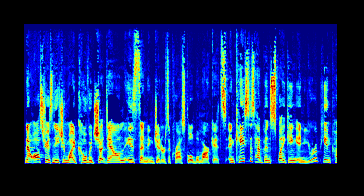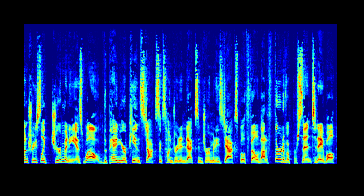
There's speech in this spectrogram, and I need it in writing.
Now, Austria's nationwide COVID shutdown is sending jitters across global markets, and cases have been spiking in European countries like Germany as well. The pan-European STOXX 600 index and Germany's DAX both fell about a third of a percent today, while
